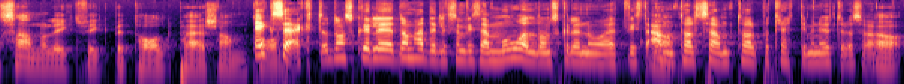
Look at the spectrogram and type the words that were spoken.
sannolikt fick betalt per samtal. Exakt, och de, skulle, de hade liksom vissa mål, de skulle nå ett visst ja. antal samtal på 30 minuter och så. Ja.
